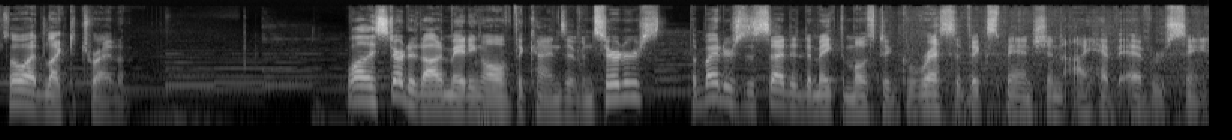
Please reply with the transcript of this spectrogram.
so I'd like to try them. While I started automating all of the kinds of inserters, the biters decided to make the most aggressive expansion I have ever seen.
